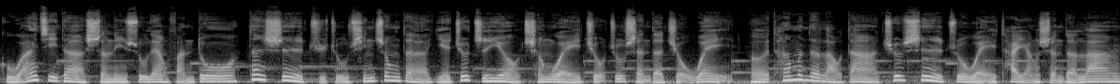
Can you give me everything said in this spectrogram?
古埃及的神灵数量繁多，但是举足轻重的也就只有称为九柱神的九位，而他们的老大就是作为太阳神的拉。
